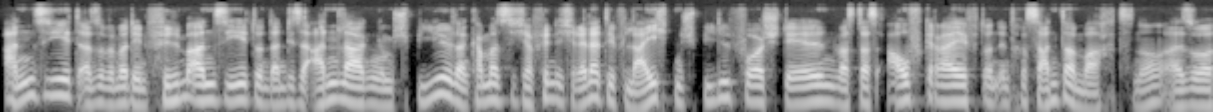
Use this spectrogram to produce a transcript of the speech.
ansieht, also wenn man den Film ansieht und dann diese Anlagen im Spiel, dann kann man sich ja, finde ich, relativ leicht ein Spiel vorstellen, was das aufgreift und interessanter macht. Ne? Also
